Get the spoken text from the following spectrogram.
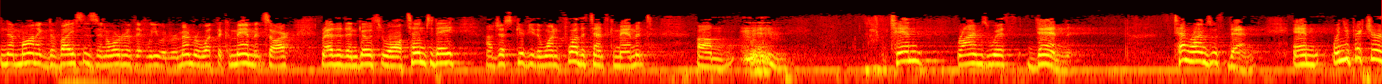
mnemonic devices in order that we would remember what the commandments are. Rather than go through all ten today, I'll just give you the one for the tenth commandment. Um, ten rhymes with den. Ten rhymes with den. And when you picture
